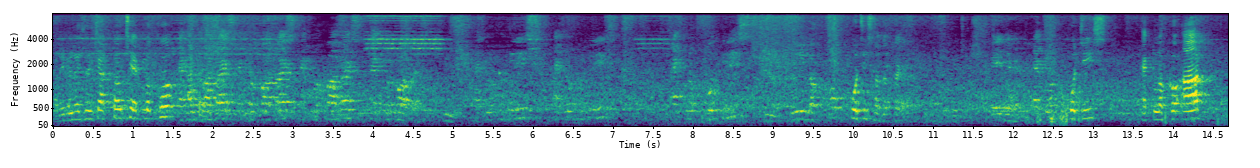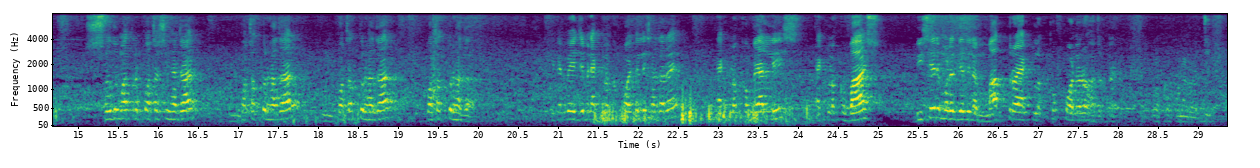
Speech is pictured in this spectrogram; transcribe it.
আর এখানে চারটা হচ্ছে এক লক্ষ আঠাশ এক লক্ষ আঠাশ এক লক্ষ আঠাশ এক লক্ষ আঠাশ এক লক্ষ তিরিশ এক লক্ষ তিরিশ এক লক্ষ বত্রিশ দুই লক্ষ পঁচিশ হাজার টাকা এই দেখেন এক লক্ষ পঁচিশ এক লক্ষ আট শুধুমাত্র পঁচাশি হাজার পঁচাত্তর হাজার পঁচাত্তর হাজার পঁচাত্তর হাজার এটা পেয়ে যাবেন এক লক্ষ পঁয়তাল্লিশ হাজারে এক লক্ষ বিয়াল্লিশ এক লক্ষ বাইশ বিশের মডেল দিয়ে দিলাম মাত্র এক লক্ষ পনেরো হাজার টাকা এক লক্ষ পনেরো হাজার।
